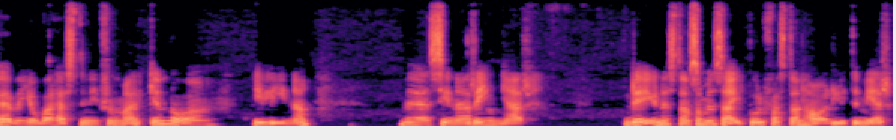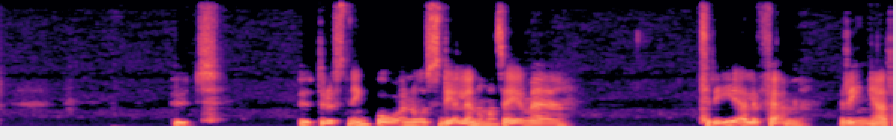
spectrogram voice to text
även jobbar hästen ifrån marken då i lina med sina ringar. Det är ju nästan som en sidepull fast han har lite mer ut, utrustning på nosdelen om man säger med tre eller fem ringar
